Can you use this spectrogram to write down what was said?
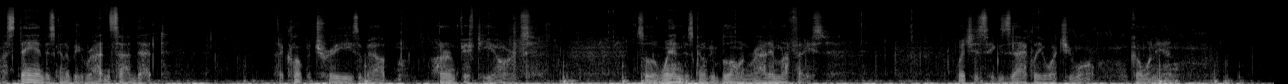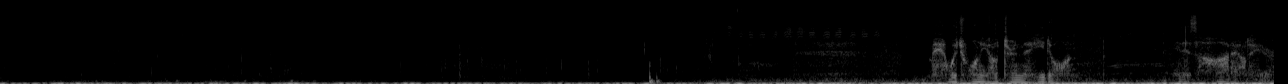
My stand is going to be right inside that that clump of trees about 150 yards. So the wind is going to be blowing right in my face, which is exactly what you want going in. Man, which one of y'all turned the heat on? It is hot out here.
